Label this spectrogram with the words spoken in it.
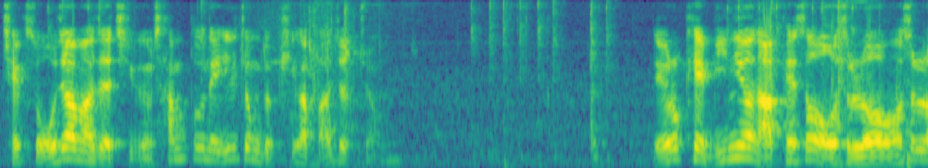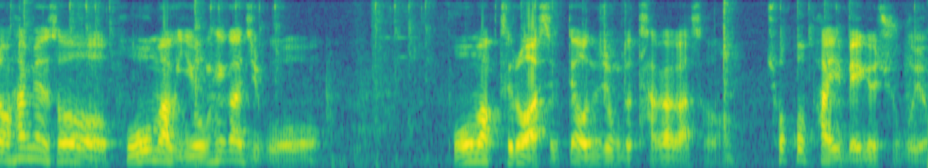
잭스 오자마자 지금 3분의 1 정도 피가 빠졌죠. 이렇게 미니언 앞에서 어슬렁 어슬렁 하면서 보호막 이용해가지고 보호막 들어왔을 때 어느 정도 다가가서 초코파이 먹여주고요.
